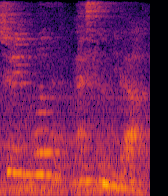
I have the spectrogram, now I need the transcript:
출입문 닫습니다.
